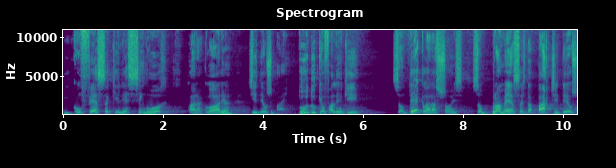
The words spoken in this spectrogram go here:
e confessa que Ele é Senhor para a glória de Deus Pai. Tudo o que eu falei aqui são declarações, são promessas da parte de Deus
